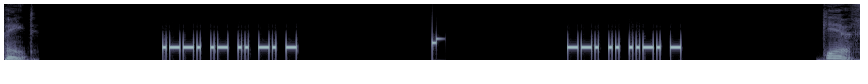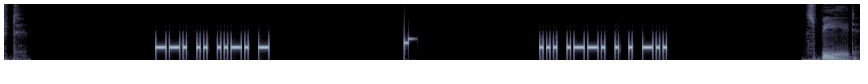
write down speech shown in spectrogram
Paint. Gift. Speed.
